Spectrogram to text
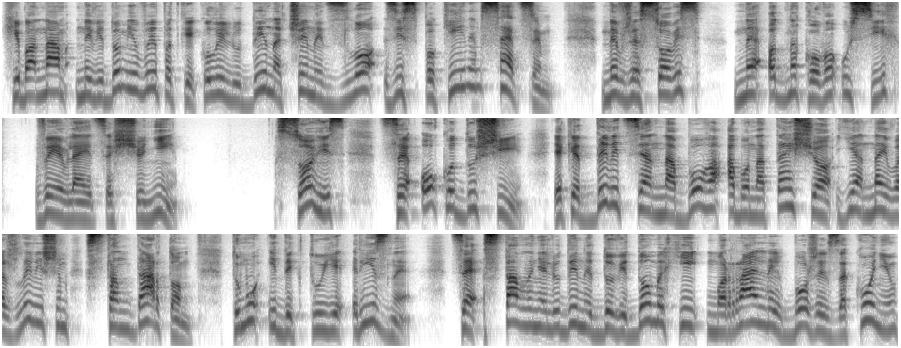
Хіба нам невідомі випадки, коли людина чинить зло зі спокійним серцем? Невже совість не однакова усіх? Виявляється, що ні. Совість це око душі, яке дивиться на Бога або на те, що є найважливішим стандартом, тому і диктує різне. Це ставлення людини до відомих їй моральних Божих законів,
